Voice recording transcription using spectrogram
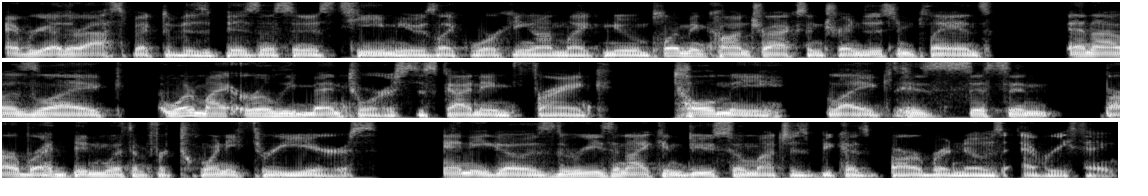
every other aspect of his business and his team he was like working on like new employment contracts and transition plans. And i was like one of my early mentors this guy named frank told me like his assistant barbara had been with him for 23 years and he goes the reason i can do so much is because barbara knows everything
